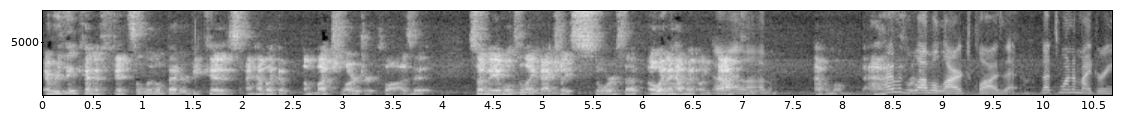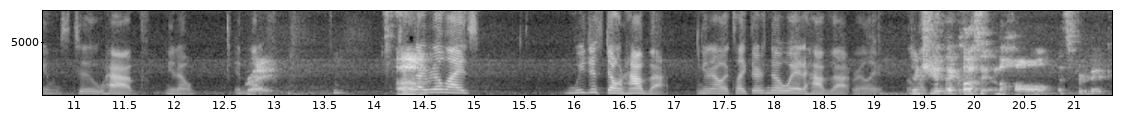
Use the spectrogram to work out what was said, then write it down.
everything kind of fits a little better because I have like a, a much larger closet, so I'm able to like Mm. actually store stuff. Oh, and I have my own Oh, I bathroom. love. I have my own bathroom. I would love a large closet. That's one of my dreams to have. You know, in right. life. Because I Um, realize we just don't have that. You know, it's like there's no way to have that really. don't you have that closet in the hall? That's pretty big.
